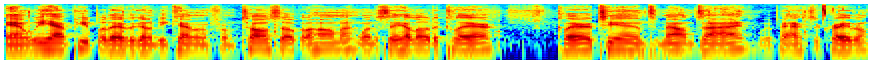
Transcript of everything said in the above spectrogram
And we have people that are going to be coming from Tulsa, Oklahoma. I want to say hello to Claire. Claire attends Mount Zion with Pastor Cradle.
